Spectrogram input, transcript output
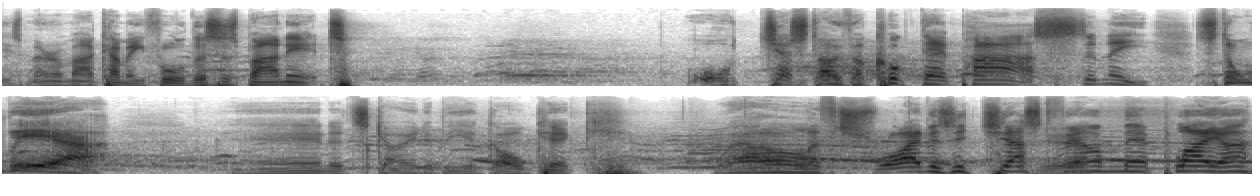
Here's Miramar coming forward. This is Barnett. Oh, just overcooked that pass, didn't he? Still there. And it's going to be a goal kick. Well, if Shrivers had just yeah. found that player,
